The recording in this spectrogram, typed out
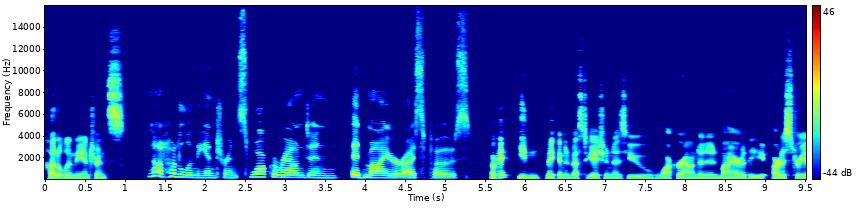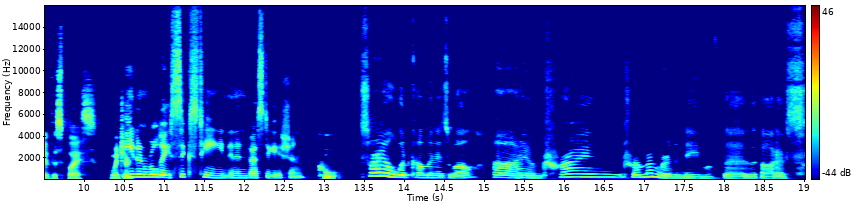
huddle in the entrance? Not huddle in the entrance. Walk around and admire, I suppose. Okay, Eden, make an investigation as you walk around and admire the artistry of this place. Winter? Eden rolled a 16 in investigation. Cool. Sariel would come in as well. Uh, I am trying to remember the name of the, the goddess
